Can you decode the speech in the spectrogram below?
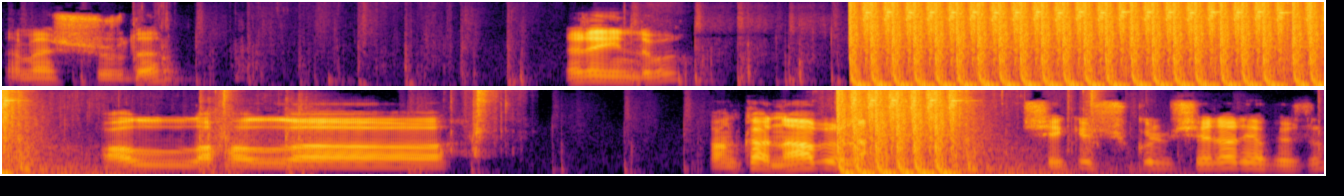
Hemen şurada. Nereye indi bu? Allah Allah. Kanka ne yapıyorsun lan? Şekil şukul bir şeyler yapıyorsun.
